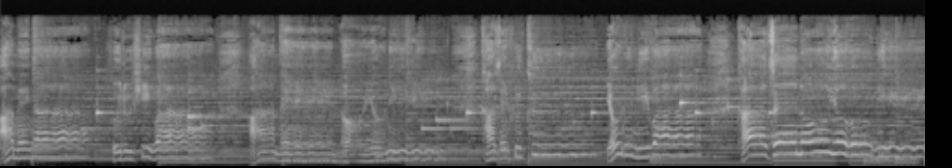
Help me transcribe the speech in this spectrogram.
雨が降る日は雨のように風吹く夜には風のように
